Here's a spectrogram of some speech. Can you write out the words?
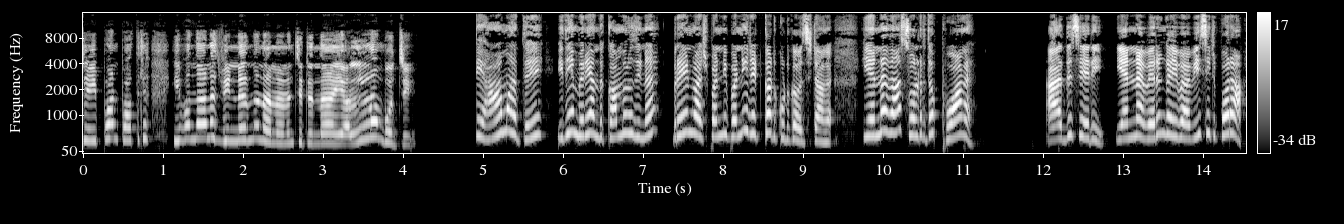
ஜெயிப்பான்னு பார்த்துட்டு இவன் தானே வின்னர்னு நான் நினைச்சிட்டு இருந்தேன். எல்லாம் போச்சு. ஏய், ஆமாத்து இதே மாதிரி அந்த கமருதினை பிரெயின் வாஷ் பண்ணி பண்ணி ரெட் கார்டு கொடுக்க வச்சுட்டாங்க. என்னதான் சொல்றத? போங்க. அது சரி. என்ன வெறுங்கைவா வீசிட்டு போறான்?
